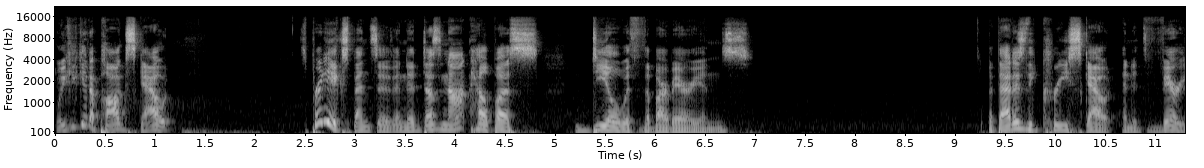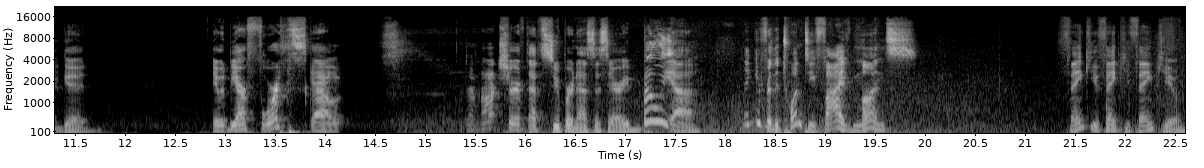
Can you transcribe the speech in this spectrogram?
We could get a Pog Scout. It's pretty expensive, and it does not help us deal with the barbarians. But that is the Cree Scout, and it's very good. It would be our fourth Scout. I'm not sure if that's super necessary. Booyah! Thank you for the 25 months. Thank you, thank you, thank you.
